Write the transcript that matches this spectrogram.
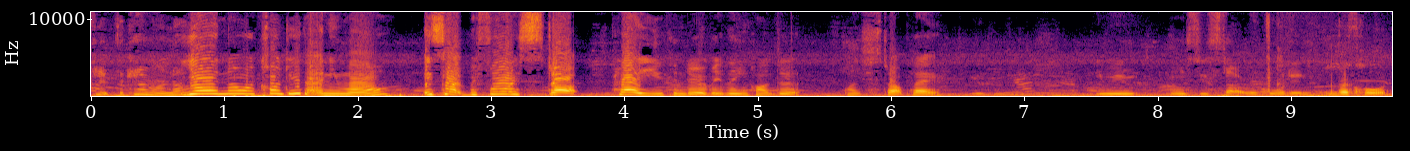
Flip the camera, no? Yeah, no, I can't do that anymore. It's like before I start play, you can do it, but then you can't do it once you start play. You mean once you start recording? Record.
